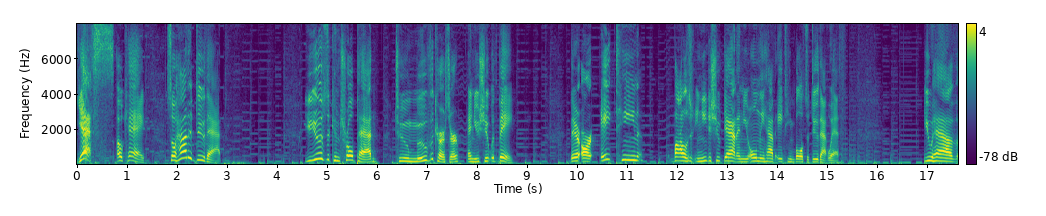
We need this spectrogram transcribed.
Yes! Okay. So how to do that? You use the control pad to move the cursor, and you shoot with B. There are 18 bottles that you need to shoot down, and you only have 18 bullets to do that with. You have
